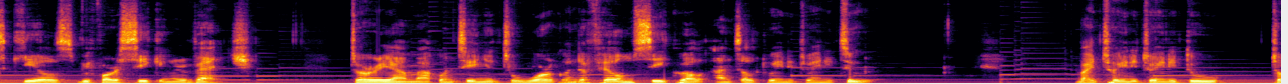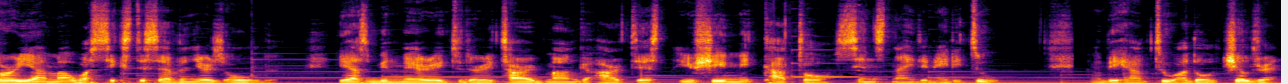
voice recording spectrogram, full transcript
skills before seeking revenge. Toriyama continued to work on the film's sequel until 2022. By 2022, Toriyama was 67 years old. He has been married to the retired manga artist Yoshimi Kato since 1982, and they have two adult children.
